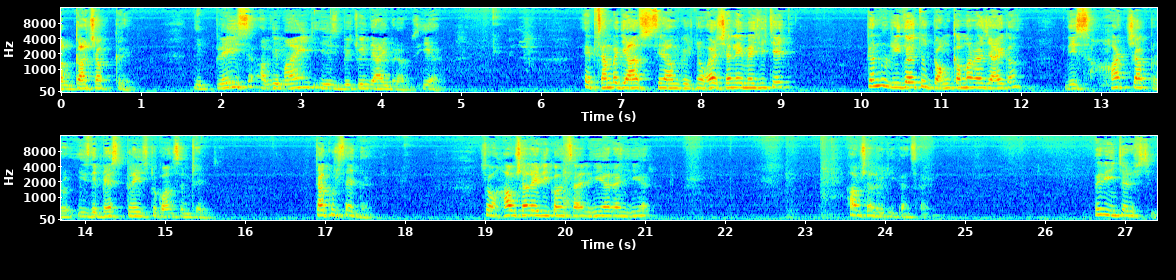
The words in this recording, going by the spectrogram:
Agga Chakra, the place of the mind is between the eyebrows, here. एपसंबी आज श्री रामकृष्ण हर शनि मेजिटेट क्यों हृदय तो डॉ कमर जाएगा this heart chakra is the best place to concentrate Thakur से so how shall I reconcile here and here how shall reconcile very interesting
